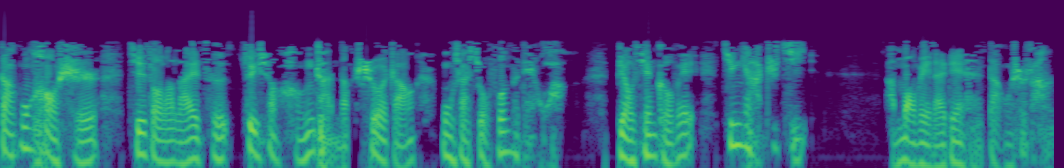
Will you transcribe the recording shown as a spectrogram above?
大公耗时接到了来自最上恒产的社长木下秀峰的电话，表现可谓惊讶之极。冒昧来电，大公社长，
